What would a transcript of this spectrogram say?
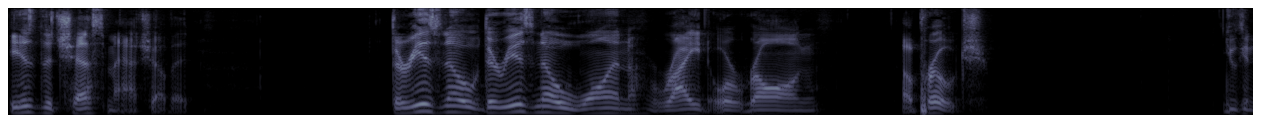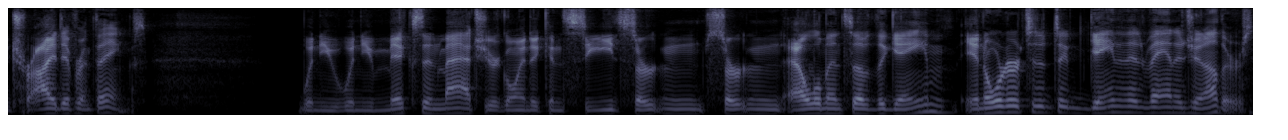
is the chess match of it. There is no there is no one right or wrong approach. You can try different things when you when you mix and match you're going to concede certain certain elements of the game in order to, to gain an advantage in others.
